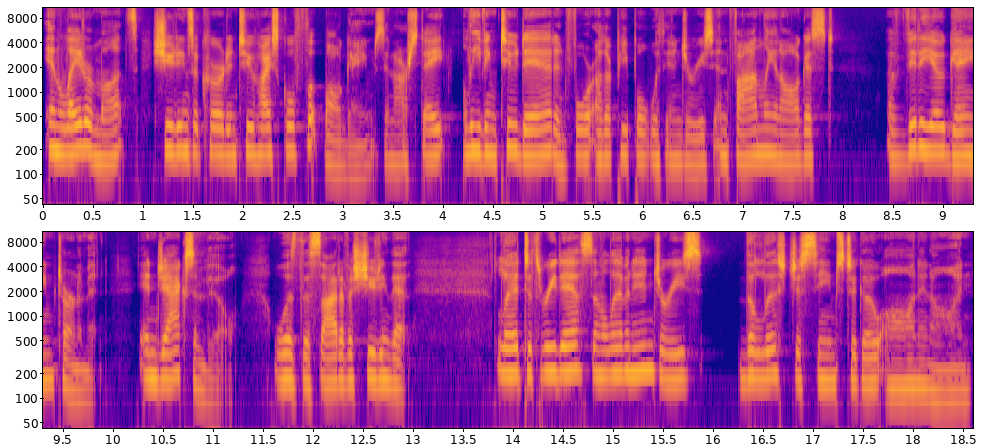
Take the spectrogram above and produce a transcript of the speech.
In later months, shootings occurred in two high school football games in our state, leaving two dead and four other people with injuries. And finally, in August, a video game tournament in Jacksonville was the site of a shooting that led to three deaths and 11 injuries. The list just seems to go on and on.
